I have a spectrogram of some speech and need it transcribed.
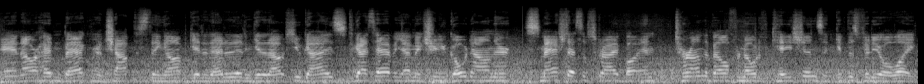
And now we're heading back. We're gonna chop this thing up, get it edited, and get it out to you guys. If you guys haven't yet, make sure you go down there, smash that subscribe button, turn on the bell for notifications, and give this video a like.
